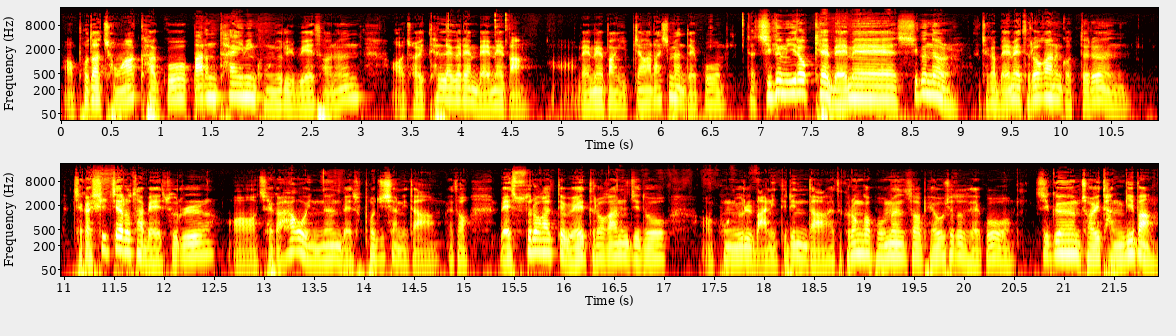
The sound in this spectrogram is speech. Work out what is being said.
어, 보다 정확하고 빠른 타이밍 공유를 위해서는 어, 저희 텔레그램 매매방 어, 매매방 입장을 하시면 되고 자, 지금 이렇게 매매 시그널 제가 매매 들어가는 것들은 제가 실제로 다 매수를 어, 제가 하고 있는 매수 포지션이다. 그래서 매수 들어갈 때 왜 들어가는지도 어, 공유를 많이 드린다. 그래서 그런 거 보면서 배우셔도 되고 지금 저희 단기방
